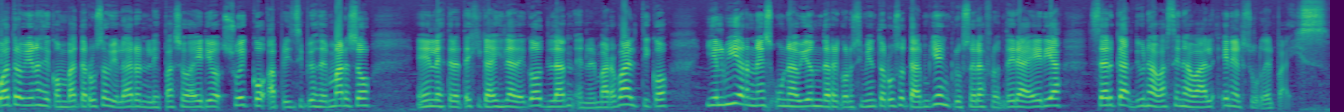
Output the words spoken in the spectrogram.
Cuatro aviones de combate rusos violaron el espacio aéreo sueco a principios de marzo en la estratégica isla de Gotland, en el mar Báltico, y el viernes un avión de reconocimiento ruso también cruzó la frontera aérea cerca de una base naval en el sur del país.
